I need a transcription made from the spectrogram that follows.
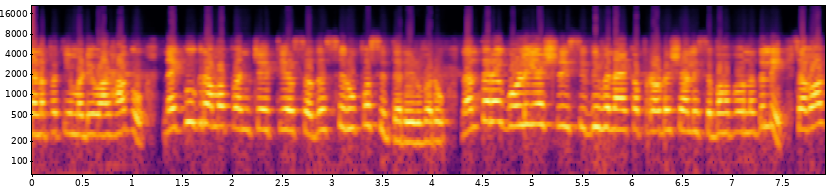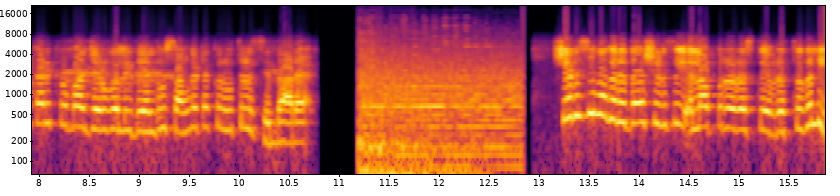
ಗಣಪತಿ ಮಡಿವಾಳ್ ಹಾಗೂ ನೆಗ್ಗು ಗ್ರಾಮ ಪಂಚಾಯತಿಯ ಸದಸ್ಯರು ಉಪಸ್ಥಿತರಿರುವರು. ನಂತರ ಗೋಳಿಯ ಶ್ರೀ ಸಿದ್ಧಿವಿನಾಯಕ ಪ್ರೌಢಶಾಲೆ ಸಭಾಭವನದಲ್ಲಿ ಸಭಾ ಕಾರ್ಯಕ್ರಮ ಜರುಗಲಿದೆ ಎಂದು ಸಂಘಟಕರು ತಿಳಿಸಿದ್ದಾರೆ. ಶಿರಸಿ ನಗರದ ಶಿರಸಿ ಯಲ್ಲಾಪುರ ರಸ್ತೆ ವೃತ್ತದಲ್ಲಿ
